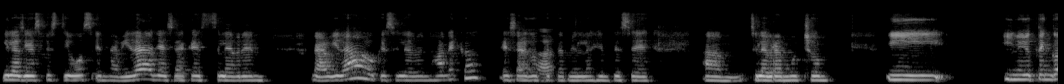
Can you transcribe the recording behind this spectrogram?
y los días festivos en Navidad, ya sea que celebren Navidad o que celebren Hanukkah, es algo que también la gente se celebra mucho. Y, y yo, tengo,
